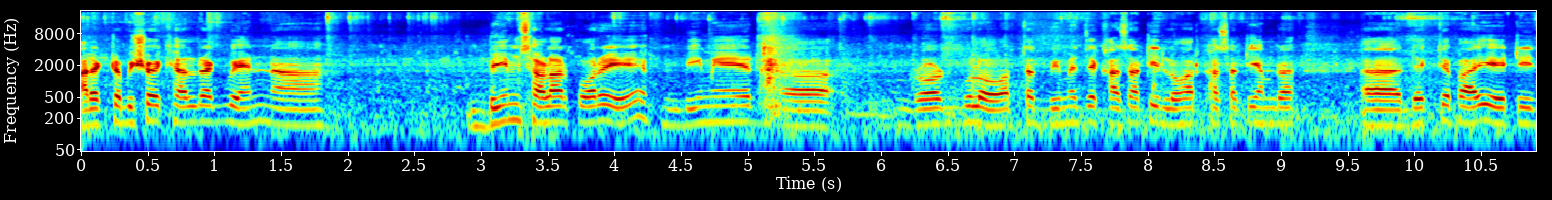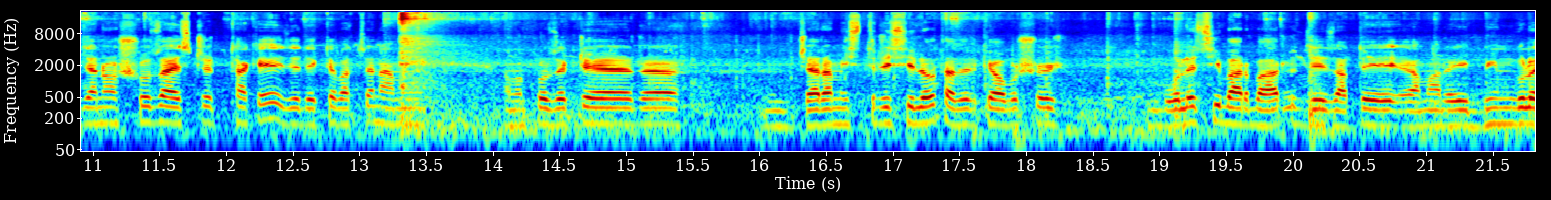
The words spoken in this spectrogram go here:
আরেকটা বিষয় খেয়াল রাখবেন বিম ছাড়ার পরে বিমের রডগুলো, অর্থাৎ বিমের যে খাঁচাটি, লোহার খাঁচাটি আমরা দেখতে পাই, এটি যেন সোজা স্ট্রেট থাকে। যে দেখতে পাচ্ছেন, আমি আমার প্রজেক্টের যারা মিস্ত্রি ছিল, তাদেরকে অবশ্যই বলেছি বারবার যে যাতে আমার এই বিমগুলো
